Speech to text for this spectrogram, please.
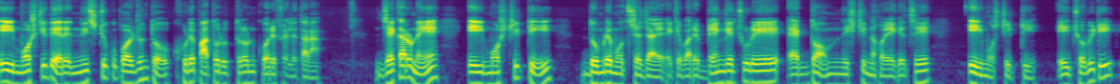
এই মসজিদের নিচটুকু পর্যন্ত খুঁড়ে পাথর উত্তোলন করে ফেলে তারা। যে কারণে এই মসজিদটি দুমড়ে মুচড়ে যায়, একেবারে ভেঙ্গে চুড়ে একদম নিশ্চিহ্ন হয়ে গেছে এই মসজিদটি। এই ছবিটি,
